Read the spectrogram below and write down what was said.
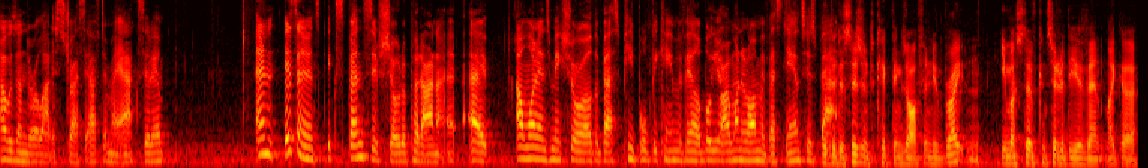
I was under a lot of stress after my accident. And it's an expensive show to put on. I, I, I wanted to make sure all the best people became available. You know, I wanted all my best dancers back. With the decision to kick things off in New Brighton, you must have considered the event like a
